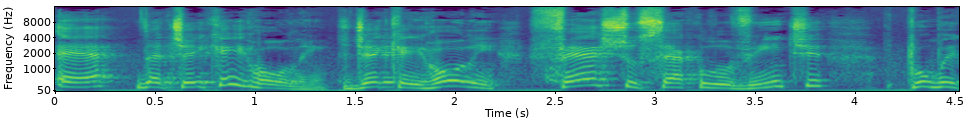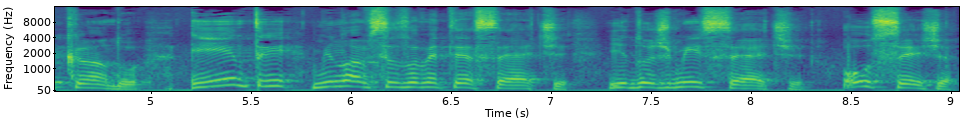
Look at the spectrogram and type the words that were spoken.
é da J.K. Rowling. J.K. Rowling fecha o século XX publicando entre 1997 e 2007, ou seja,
